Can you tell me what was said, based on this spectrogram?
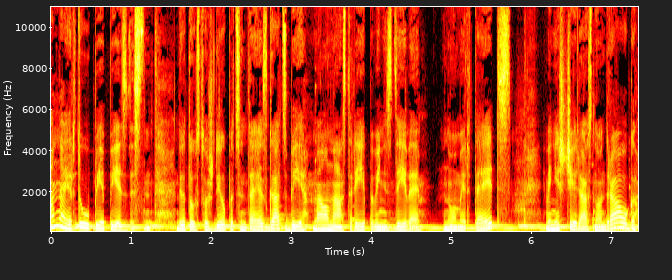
Anna ir tuvu pie 50. 2012. gads bija melnā strīpa viņas dzīvē. Nomira tētis, viņa izšķīrās no drauga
